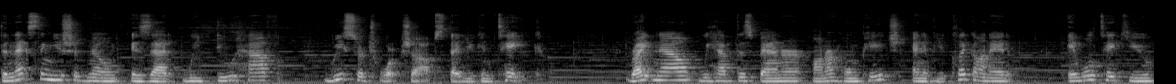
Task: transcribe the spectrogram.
The next thing you should know is that we do have research workshops that you can take. Right now, we have this banner on our homepage, and if you click on it, it will take you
